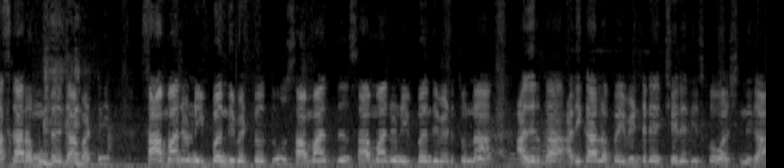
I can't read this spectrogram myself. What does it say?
ఆస్కారం ఉంటుంది కాబట్టి సామాన్యుని ఇబ్బంది పెట్టొద్దు. సామాన్య సామాన్యుని ఇబ్బంది పెడుతున్న అధిక అధికారులపై వెంటనే చర్య తీసుకోవాల్సిందిగా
